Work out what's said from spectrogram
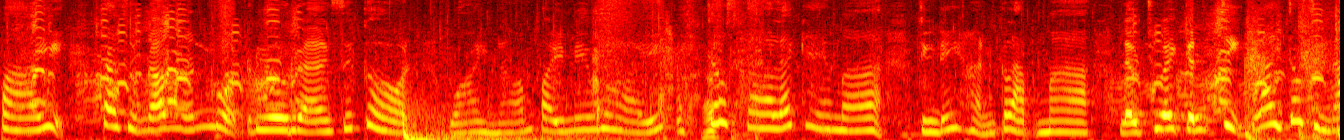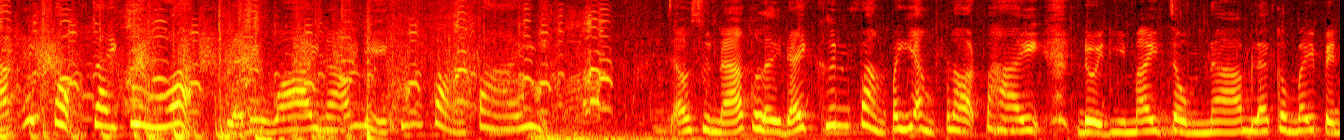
ไป แต่สุนัขนั้นหมดเรียวแรงเสียก่อนว่ายน้ำไปไม่ไหว เจ้าซอและเคมาจึงได้หันกลับมา แล้วช่วยกันจิกไล่เจ้าสุนัขให้ตกใจกลัว และได้ว่ายน้ำหนีขึ้นฝั่งไป เจ้าสุนัขเลยได้ขึ้นฝั่งไปอย่างปลอดภัย โดยที่ไม่จมน้ำและก็ไม่เป็น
